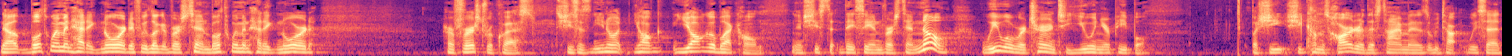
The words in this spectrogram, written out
Now, both women had ignored, if we look at verse 10, both women had ignored her first request. She says, You know what? Y'all, y'all go back home. And she, they say in verse 10, No, we will return to you and your people. But she, she comes harder this time, as we, talk, we said,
